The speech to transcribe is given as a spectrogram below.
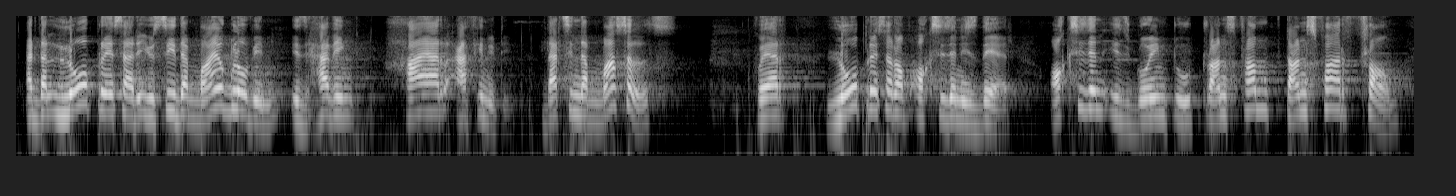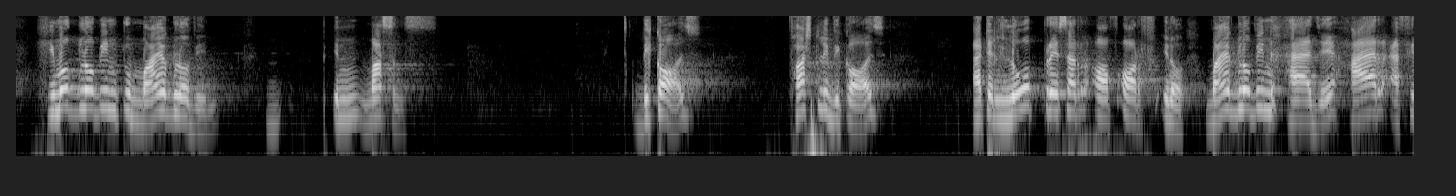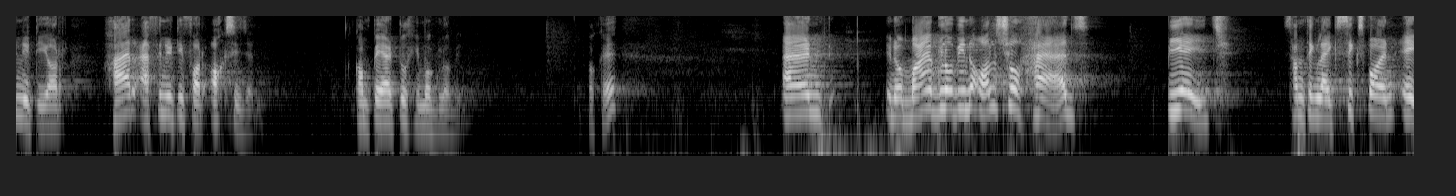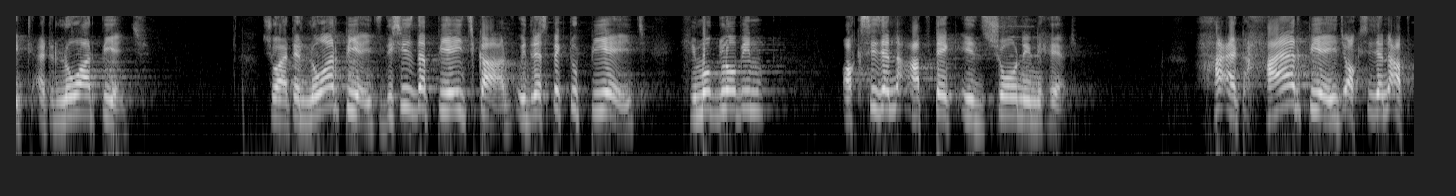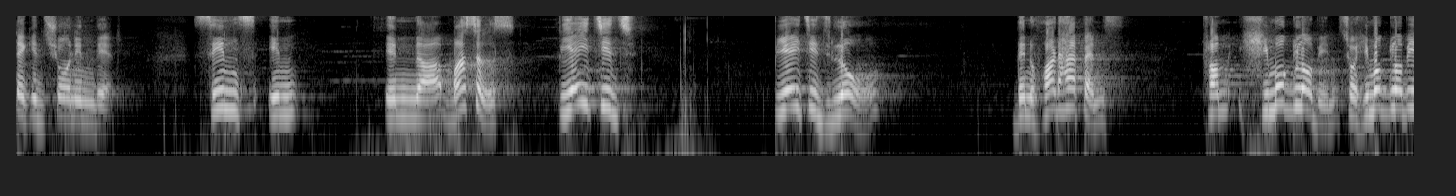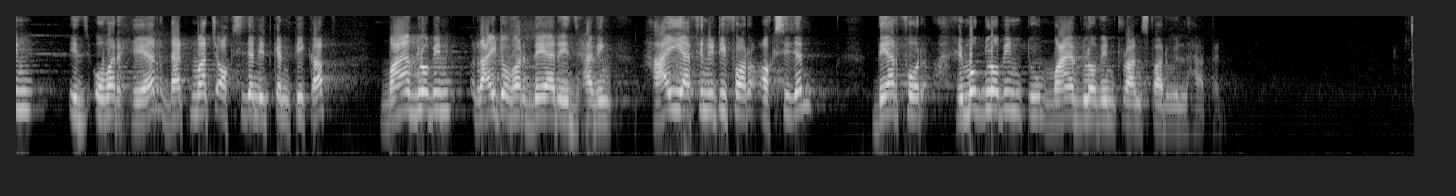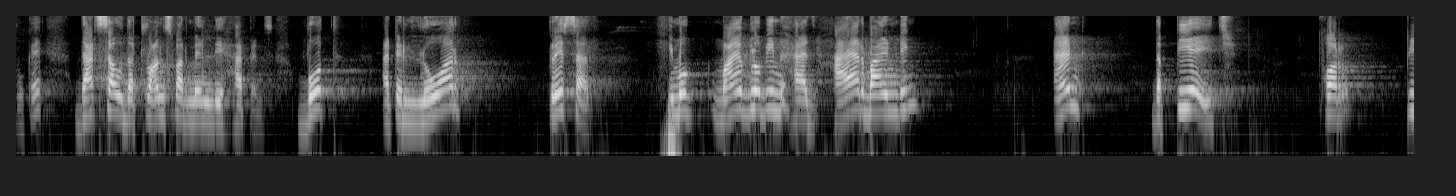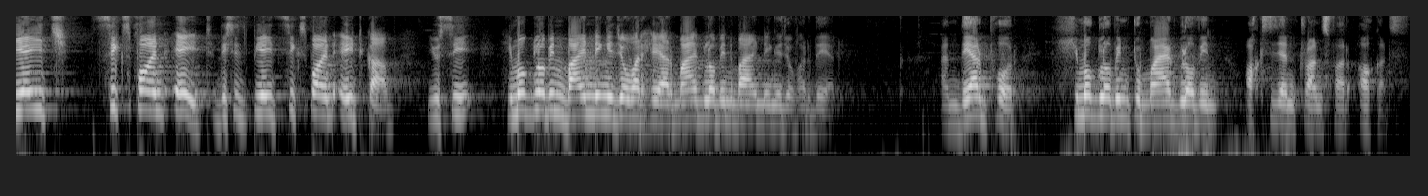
at the low pressure you see the myoglobin is having higher affinity that's in the muscles where low pressure of oxygen is there oxygen is going to transform transfer from hemoglobin to myoglobin in muscles. Because firstly because at a low pressure of or you know myoglobin has a higher affinity or higher affinity for oxygen compared to hemoglobin. Okay? And you know myoglobin also has pH something like 6.8 at a lower pH so, at a lower pH, this is the pH curve with respect to pH, hemoglobin oxygen uptake is shown in here. At higher pH, oxygen uptake is shown in there. Since in, in uh, muscles, pH is, pH is low, then what happens from hemoglobin, so hemoglobin is over here, that much oxygen it can pick up, myoglobin right over there is having high affinity for oxygen. Therefore hemoglobin to myoglobin transfer will happen. Okay? That's how the transfer mainly happens. Both at a lower pressure myoglobin has higher binding and the pH for pH 6.8 this is pH 6.8 curve you see hemoglobin binding is over here, myoglobin binding is over there. And therefore, hemoglobin to myoglobin oxygen transfer occurs.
